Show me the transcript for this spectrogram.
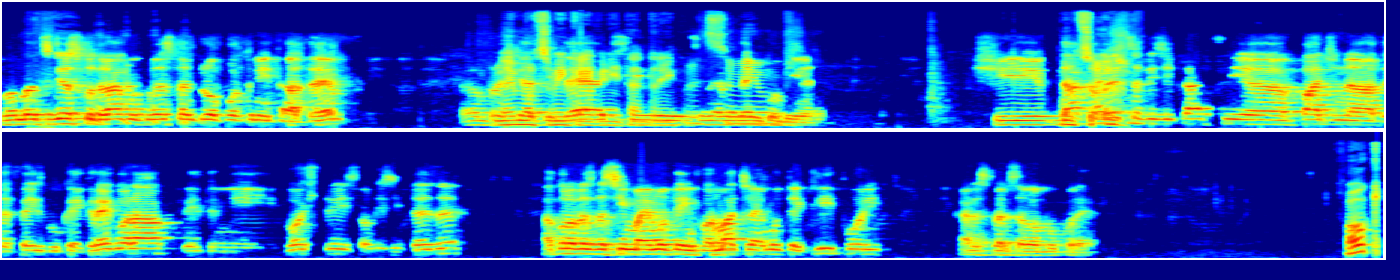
Vă mulțumesc cu drag, mulțumesc pentru oportunitate. Noi mulțumim că ai venit, Andrei. Mulțumim. Cu bine. Și dacă Mulțumesc. vreți să vizitați uh, pagina de Facebook Egregora, prietenii voștri, să o viziteze, acolo veți găsi mai multe informații, mai multe clipuri, care sper să vă bucure. Ok,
